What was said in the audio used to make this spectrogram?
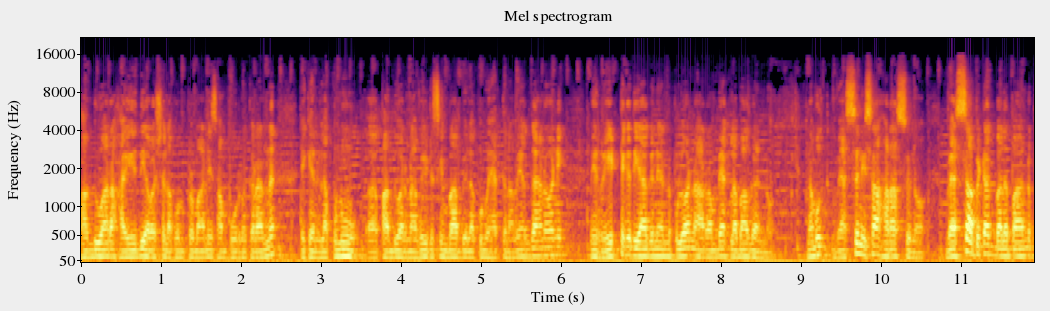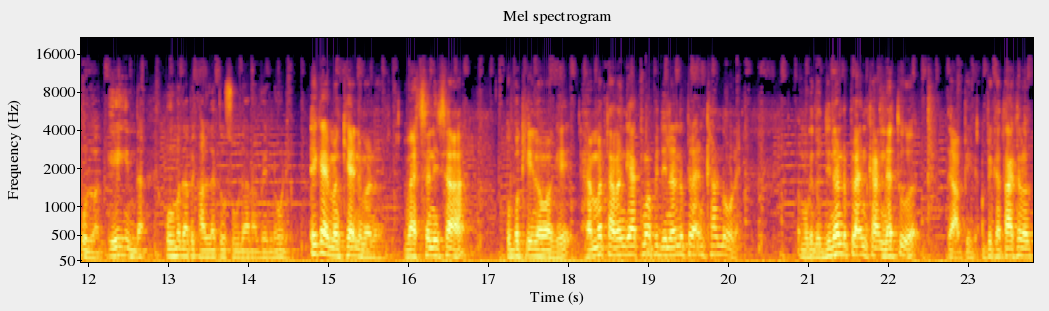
පන්දුවාර හයේදී අවශ්‍ය ලකුණු ප්‍රමාණය සම්පූර්ණ කරන්න. එකන ලකුණු අ, පන්දුවර නවයට සිම්බාබ්වේ ලකුණු හැත්ත නවයක් ගන්නවනේ. මේ රේට් එක තියාගෙන යන්න පුළුවන් ආරම්භයක් ලබා ගන්නවා නමුත් වැස්ස නිසා හරස් වෙනවා. වැස්ස අපිටත් බලපාන්න පුළුවන්. ඒ හින්දා කොහොමද අපි කල්ලතු සූදානම් වෙන්න ඕනේ? ඒකයි ම කියන මන. වැස්ස නිසා ඔබ කියනවගේ හැම තරගයක්ම අපි දිනන්න ප්ලෑන් කන්න ඕනෑ. මොකද දිනන්න ප්ලෑන් කන්න නැතුව ද අපි අපි කතා කළොත්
